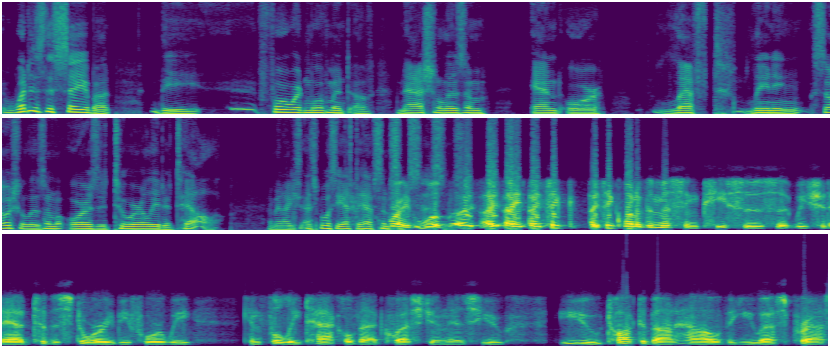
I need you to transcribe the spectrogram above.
what does this say about the forward movement of nationalism and or left-leaning socialism, or is it too early to tell? I mean, I, I suppose he has to have some right. successes. Well, I, I, I think I think one of the missing pieces that we should add to the story before we can fully tackle that question is you you talked about how the U.S. press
